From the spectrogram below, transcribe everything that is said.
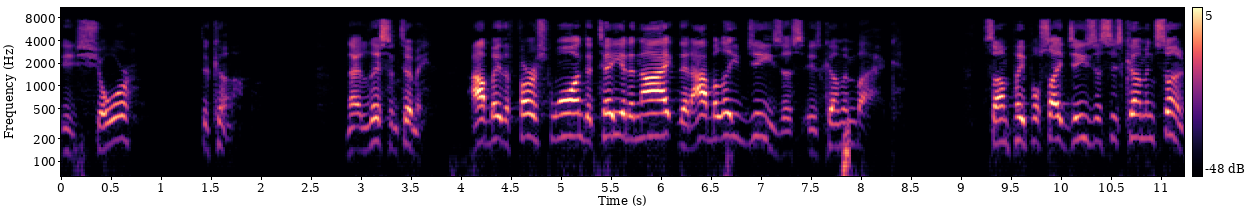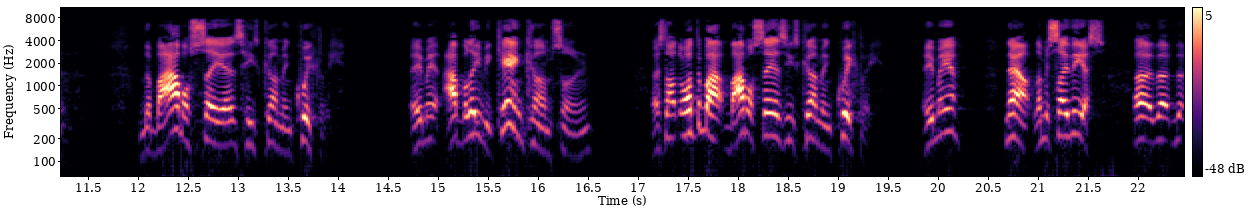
is sure to come. Now listen to me. I'll be the first one to tell you tonight that I believe Jesus is coming back. Some people say Jesus is coming soon. The Bible says he's coming quickly. Amen. I believe he can come soon. That's not what the Bible says he's coming quickly. Amen. Now, let me say this. Uh, the, the,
